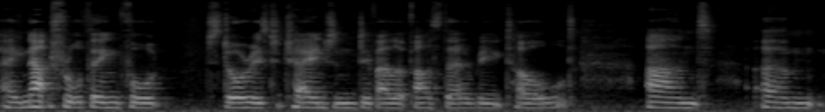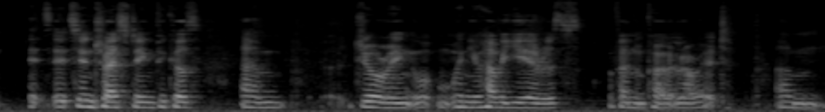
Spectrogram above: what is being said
a natural thing for stories to change and develop as they're retold, and um, it's it's interesting because um, during when you have a year as Fenland Poet Laureate. Um,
